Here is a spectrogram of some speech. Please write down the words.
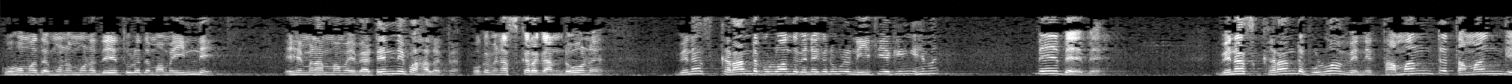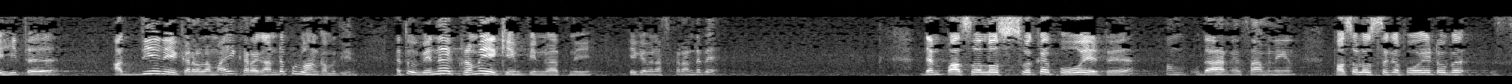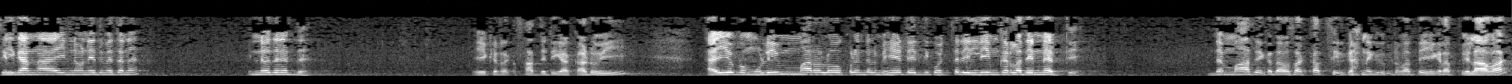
කොහොමද මොන මොන දේ තුලද මම ඉන්නේ? එහෙමනම් මම වැටෙන්නේ පහලට. ඕක වෙනස් කරගන්න ඕන. වෙනස් කරන්න පුළුවන් ද වෙන කෙනෙකුට නීතියකින් එහෙම? බෑ බෑ බෑ. වෙනස් කරන්න පුළුවන් වෙන්නේ Tamanට Tamanගේ හිත අධ්‍යයනය කරලමයි කරගන්න පුළුවන්කම තියෙන්නේ. ඒතු වෙන ක්‍රමයකින් පින්වත්නි ඒක වෙනස් කරන්න බෑ. දැන් පසළොස්වක පෝයට මම උදාහරණයක් සාමාන්‍යයෙන් පසළොස්වක පෝයට ඔබ සිල් ගන්න අය ඉන්නව නේද මෙතන? ඉන්නවද නැද්ද? ඒකට සද්ද ටිකක් අඩුයි. ඇයි ඔබ මුලින්ම අර ලෝකවල ඉඳලා මෙහෙට එද්දි කොච්චර ඉල්ලීම් කරලා දෙන්නේ නැත්තේ? දැන් මාසේ එක දවසක්වත් සිල් ගන්න කිව්වට පස්සේ ඒකටත් වෙලාවක්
